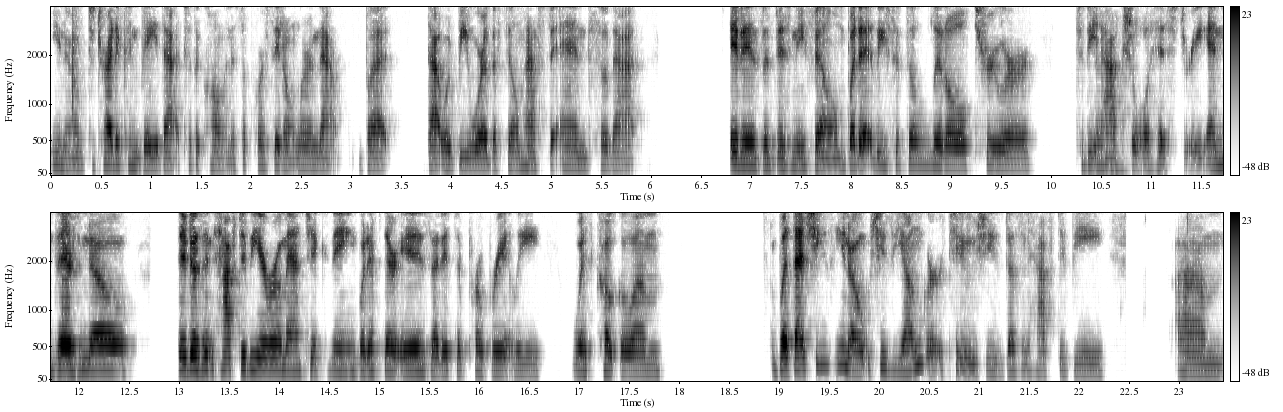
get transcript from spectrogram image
you know to try to convey that to the colonists of course they don't learn that but that would be where the film has to end so that it is a Disney film, but at least it's a little truer to the yeah. actual history. And there's no, there doesn't have to be a romantic thing, but if there is, that it's appropriately with Kocoum. But that she's, you know, she's younger too. She doesn't have to be um,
